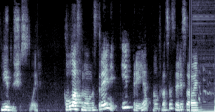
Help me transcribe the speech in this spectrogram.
следующий слой. Классного настроения и приятного процесса рисования!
